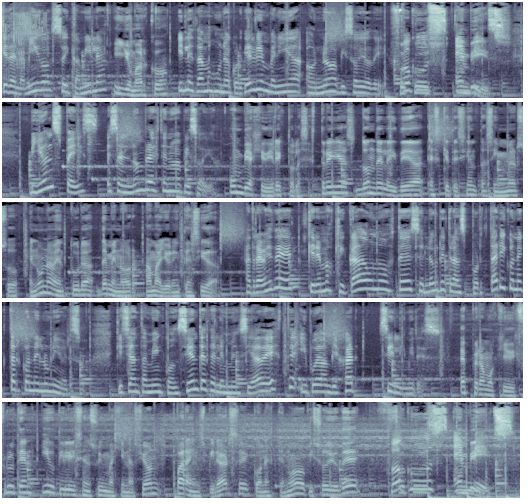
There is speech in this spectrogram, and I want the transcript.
¿Qué tal amigos? Soy Camila Y yo Marco. y les damos una cordial bienvenida a un nuevo episodio de Focus and Beats. Beyond Space es el nombre de este nuevo episodio. Un viaje directo a las estrellas donde la idea es que te sientas inmerso en una aventura de menor a mayor intensidad. A través de él queremos que cada uno de ustedes se logre transportar y conectar con el universo, que sean también conscientes de la inmensidad de este y puedan viajar sin límites. Esperamos que disfruten y utilicen su imaginación para inspirarse con este nuevo episodio de Focus and Beats.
